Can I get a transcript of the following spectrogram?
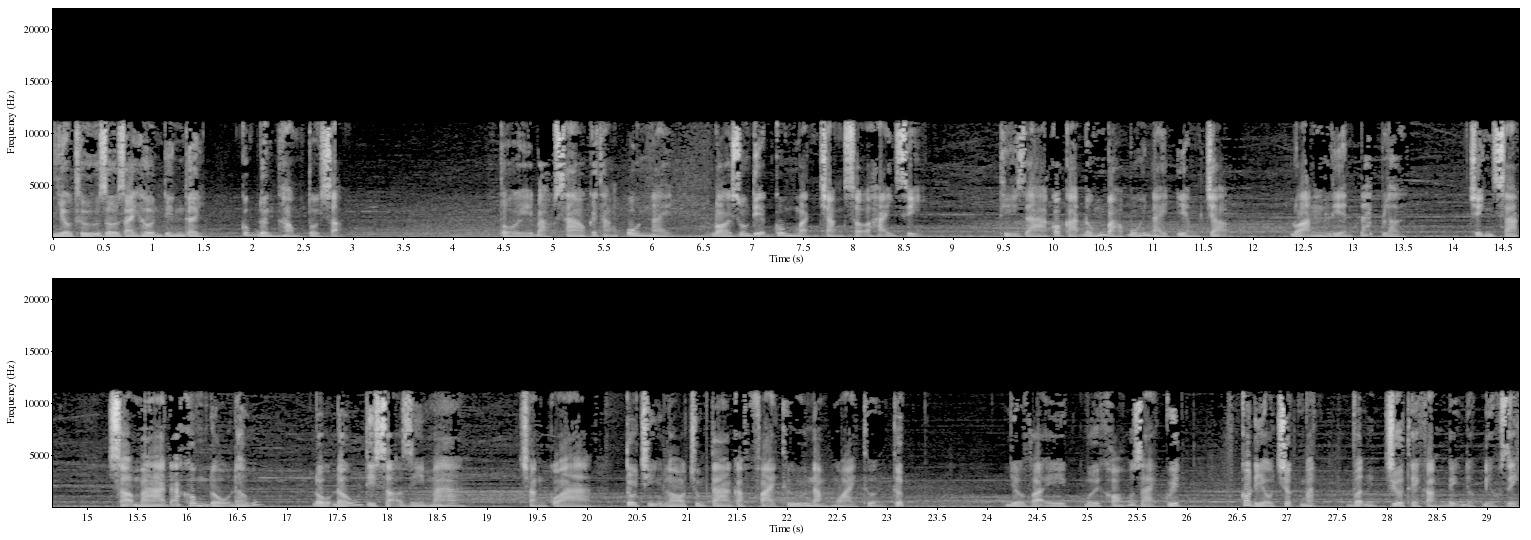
nhiều thứ dơ dáy hơn đến đây cũng đừng hỏng tôi sợ." Tôi bảo sao cái thằng ôn này đòi xuống địa cung mà chẳng sợ hãi gì. Thì ra có cả đống bảo bối này yểm trợ. Đoạn liền đáp lời. Chính xác, sợ ma đã không đổ đấu. Đổ đấu thì sợ gì ma? Chẳng qua tôi chỉ lo chúng ta gặp phải thứ nằm ngoài thưởng thức. Như vậy mới khó giải quyết. Có điều trước mắt vẫn chưa thể khẳng định được điều gì.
